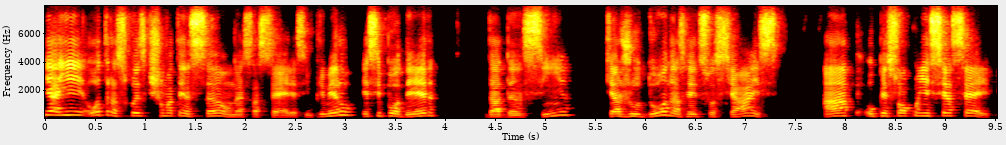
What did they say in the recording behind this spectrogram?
E aí outras coisas que chamam atenção nessa série, assim, primeiro esse poder da dancinha que ajudou nas redes sociais a o pessoal conhecer a série.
